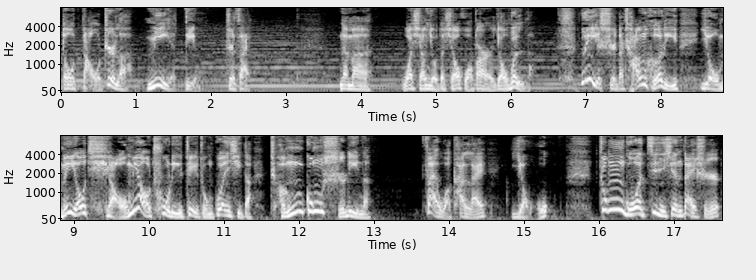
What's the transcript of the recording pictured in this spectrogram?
都导致了灭顶之灾。那么，我想有的小伙伴要问了。历史的长河里有没有巧妙处理这种关系的成功实例呢？在我看来，有。中国近现代史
